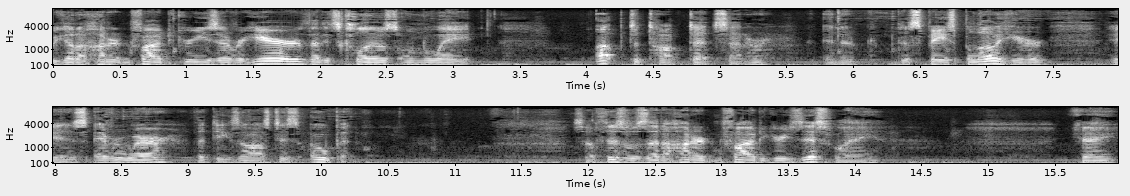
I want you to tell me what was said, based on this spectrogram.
We got 105 degrees over here that it's closed on the way up to top dead center. And the, the space below here is everywhere that the exhaust is open. So if this was at 105 degrees this way, okay,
